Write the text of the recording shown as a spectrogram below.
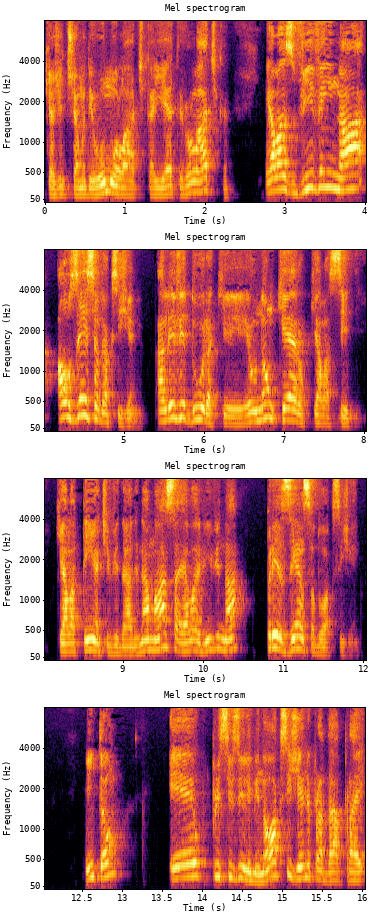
que a gente chama de homolática e heterolática, elas vivem na ausência do oxigênio. A levedura, que eu não quero que ela se que ela tenha atividade na massa, ela vive na presença do oxigênio. Então, eu preciso eliminar o oxigênio para dar para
